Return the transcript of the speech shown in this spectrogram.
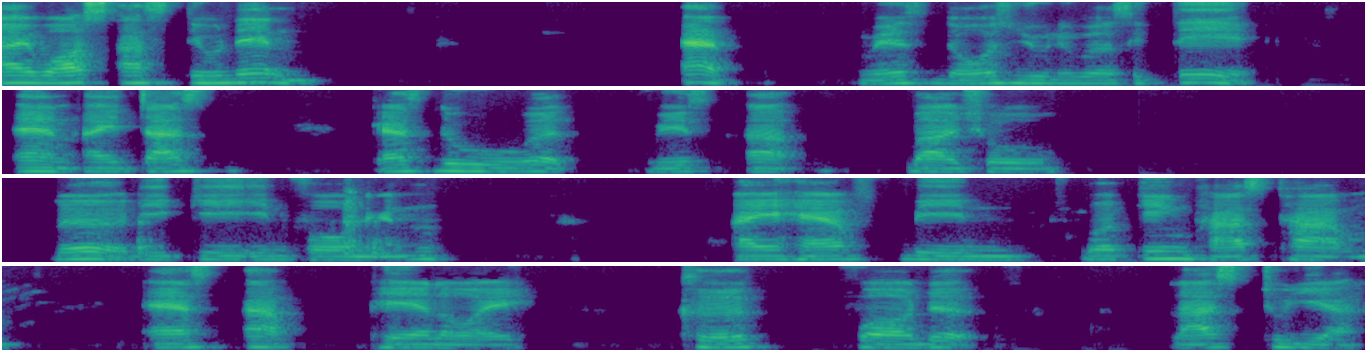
I was a student at West Coast University and I just graduated with a bachelor degree in finance. I have been working part-time as a payroll clerk for the last two years.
